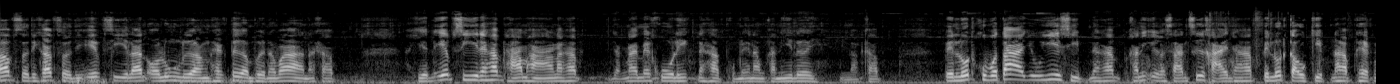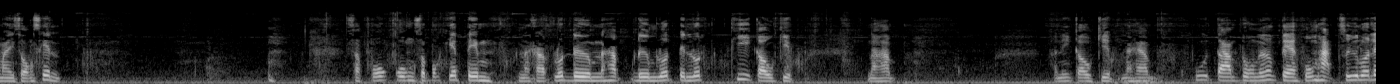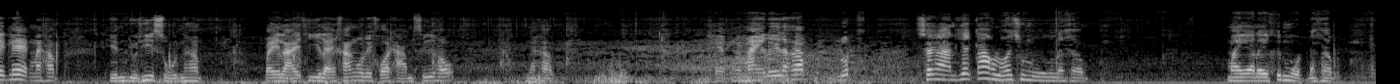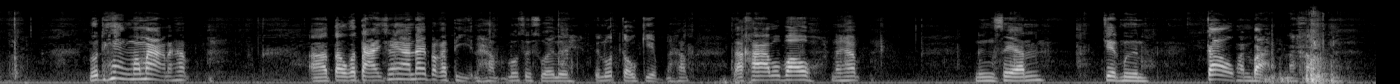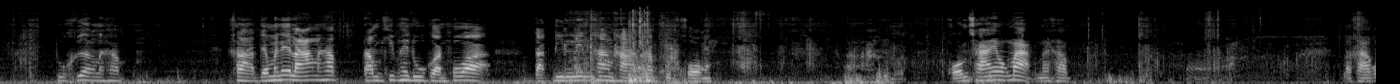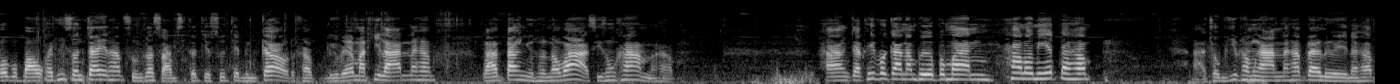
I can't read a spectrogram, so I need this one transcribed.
ครับ สวัสดีครับ สวัสดี FC ร้านออรุ่งเรืองแท็กเตอร์อำเภอนาว่านะครับ เห็น FC นะครับถามหานะครับ อยากได้แมคโครลิกนะครับ ผมแนะนำคันนี้เลยนะครับ เป็นรถคูโบต้า U20 นะครับ คันนี้เอกสารซื้อขายนะครับ เป็นรถเก่าเก็บนะครับ แท็กใหม่สองเส้น สปอคกงสปอคเก็ตเต็มนะครับ รถเดิมนะครับ เดิมรถเป็นรถที่เก่าเก็บนะครับอันนี้เก่าเก็บนะครับ พูดตามตรงเลยตั้งแต่ผมหัดซื้อรถแรก ๆ นะครับเห็นอยู่ที่ศูนย์นะครับ ไปหลายทีหลายครั้งก็เลยขอถามซื้อเขานะครับแขกใหม่ๆเลยนะครับรถใช้งานแค่เก้าร้อยชั่วโมงนะครับ ไม่อะไรขึ้นหมดนะครับรถแห้งมากๆนะครับเตากระต่ายใช้งานได้ปกตินะครับรถสวยๆเลย เป็นรถเก่าเก็บนะครับ ราคาเบาๆนะครับหนึ่งแสนเจ็ดหมื่นเก้าพันบาทนะครับ ดูเครื่องนะครับ ขนาดยังไม่ได้ล้างนะครับทำคลิปให้ดูก่อนเพราะว่า ตักดินเล่นข้างทางนะครับขุดคลองพร้อมใช้มากๆนะครับ ราคาก็เบาๆใครที่สนใจนะครับ0 3 4 7 0 7 1 9นะครับ หรือแวะมาที่ร้านนะครับ ร้านตั้งอยู่ถนนนว่าสีสงครามนะครับ ห่างจากที่ว่าการอำเภอประมาณ500เมตรนะครับชมคลิปทำงานนะครับได้เลยนะครับ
